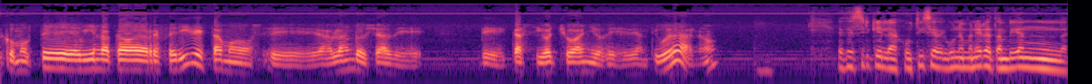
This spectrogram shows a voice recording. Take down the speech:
como usted bien lo acaba de referir, estamos eh, hablando ya de, casi ocho años de, antigüedad, ¿no? Es decir, que la justicia de alguna manera también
